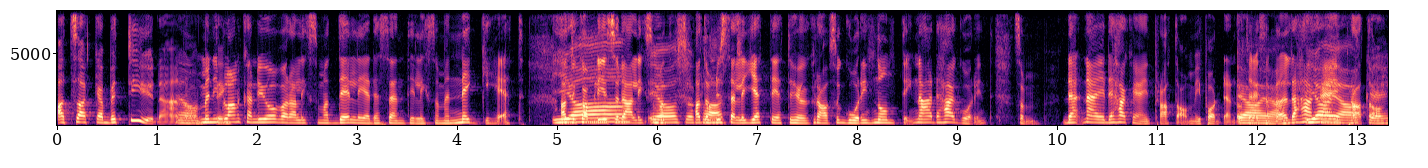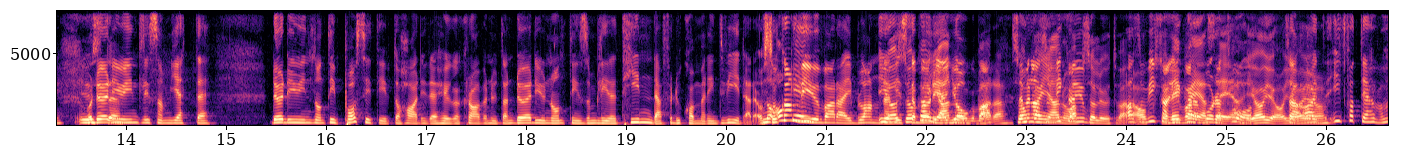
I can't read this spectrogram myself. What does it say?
att saker betyder Ja, någonting. men ibland kan det ju vara liksom att det leder sen till liksom en neggighet. Att Ja, du kan bli sådär liksom ja, att, att om du ställer jätte, jättehöga krav så går inte någonting. Nej, det här går inte. Som, det, nej, det här kan jag inte prata om i podden då, till exempel. Det här kan jag ja, inte prata okej. om. Och Just då är det det. ju inte liksom jätte... Då är det ju inte någonting positivt att ha de där höga kraven utan då är det ju någonting som blir ett hinder för du kommer inte vidare. Och Nå, så kan okej. vi ju vara ibland när Ja, vi ska kan börja jobba. vara. Så Nej, men kan alltså, jag vi nog kan ju- absolut vara alltså, vi kan Det ju kan vara båda säga. två. Ja, ja, ja, inte fattar jag, hur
